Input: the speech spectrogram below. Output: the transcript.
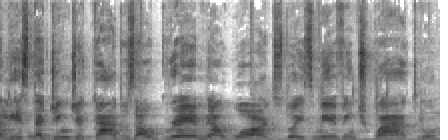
A lista de indicados ao Grammy Awards 2024.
